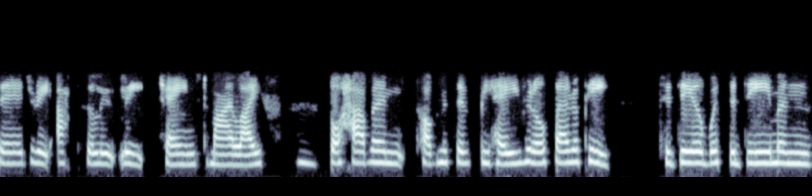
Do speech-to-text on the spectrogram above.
surgery absolutely changed my life Mm. But having cognitive behavioural therapy to deal with the demons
